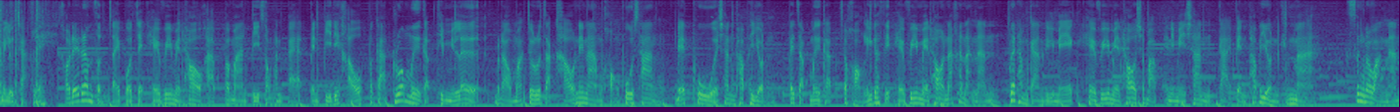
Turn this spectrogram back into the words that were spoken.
ไม่รู้จักเลย เขาได้เริ่มสนใจโปรเจกต์ Heavy Metal ครับ ประมาณปี 2008 เป็นปีที่เขาประกาศร่วมมือกับทิมมิลเลอร์ เรามักจะรู้จักเขาในนามของผู้สร้าง Deadpool เวอร์ชันภาพยนตร์ ไปจับมือกับเจ้าของลิขสิทธิ์ Heavy Metal ณขณะนั้น เพื่อทำการรีเมค Heavy Metal ฉบับแอนิเมชันกลายเป็นภาพยนตร์ขึ้นมา ซึ่งระหว่างนั้น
